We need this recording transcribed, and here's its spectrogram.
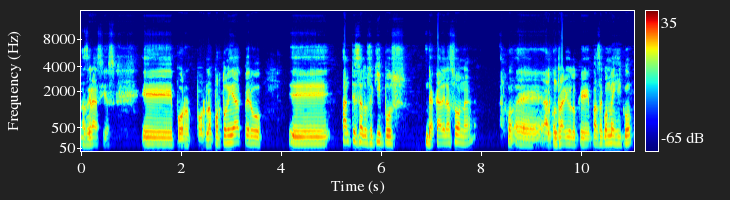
las gracias eh, por, la oportunidad, pero eh, antes a los equipos de acá de la zona, eh, al contrario de lo que pasa con México,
